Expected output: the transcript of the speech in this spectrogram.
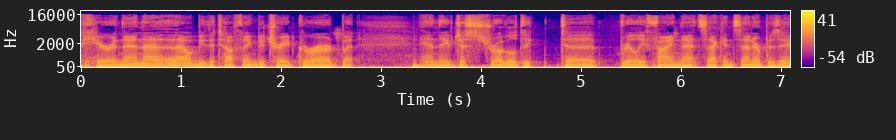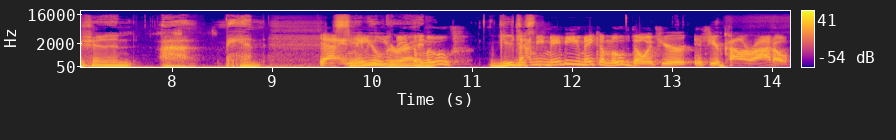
here and then. That that would be the tough thing to trade Girard, but and they've just struggled to to really find that second center position and. Uh, man. Yeah, and Samuel maybe you make a move. You just, I mean, maybe you make a move though if you're if you're Colorado,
